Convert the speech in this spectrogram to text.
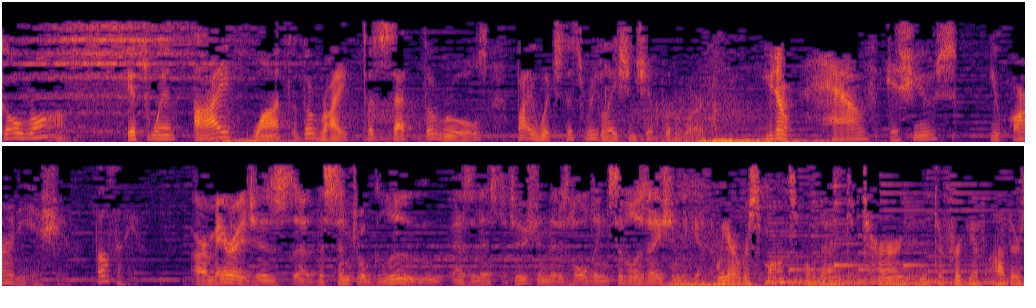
go wrong? It's when I want the right to set the rules by which this relationship would work. You don't have issues you are the issue, both of you. Our marriage is uh, the central glue as an institution that is holding civilization together. We are responsible then to turn and to forgive others,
